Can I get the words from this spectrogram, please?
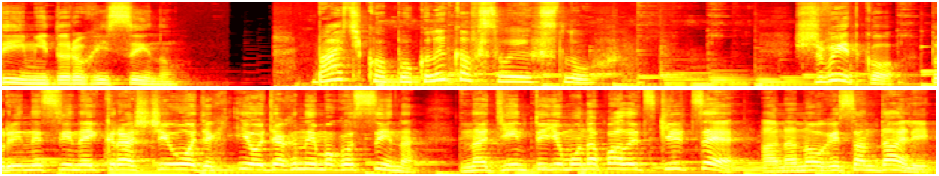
Ти, мій дорогий сину. Батько покликав своїх слуг. Швидко, принеси найкращий одяг і одягни мого сина. Надіньте йому на палець кільце, а на ноги сандалі,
